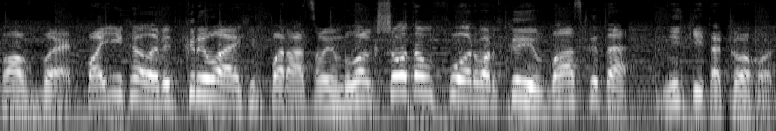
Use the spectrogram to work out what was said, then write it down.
Фавбет. Поїхали, відкриває хід парад своїм блокшотом форвард Київ Баскета Нікіта Когот.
